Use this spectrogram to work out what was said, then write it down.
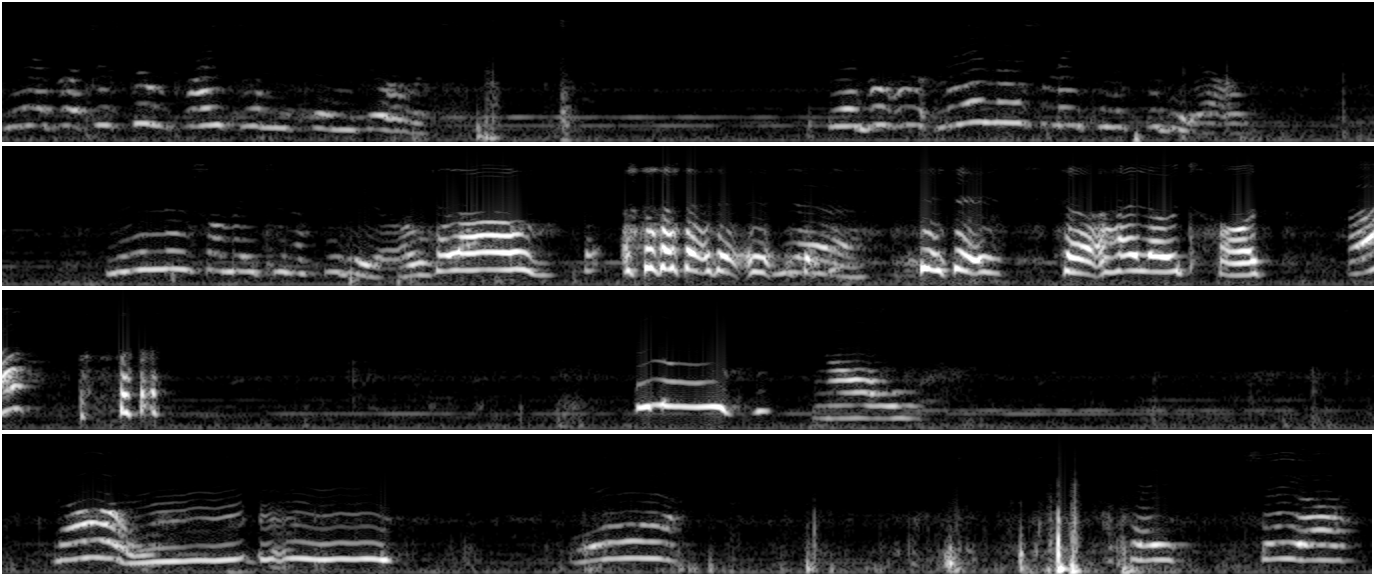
Yeah, but just don't break anything, George. Yeah, but me and Lewis are making a video. Me and Lewis are making a video. Hello. Yeah. Hello, Todd. Huh? Hello. No. No. Mm-mm. Yeah. Okay. See ya.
